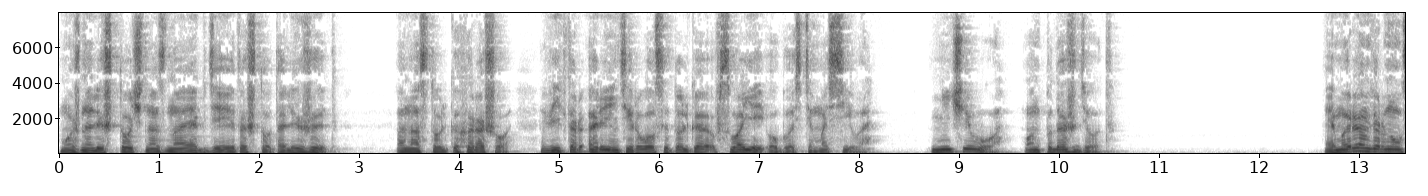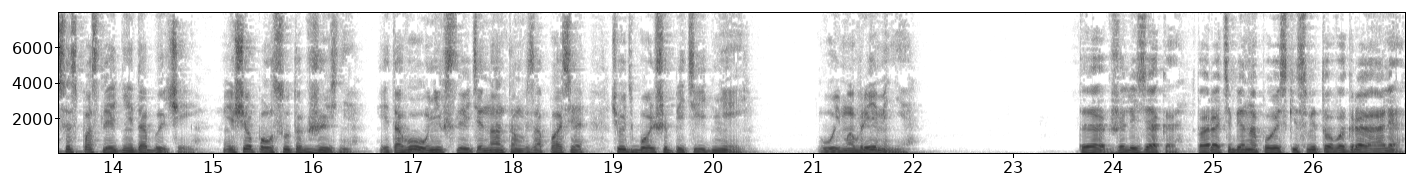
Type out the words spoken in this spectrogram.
можно лишь точно зная, где это что-то лежит а настолько хорошо. Виктор ориентировался только в своей области массива. Ничего, он подождет. МРМ вернулся с последней добычей. Еще полсуток жизни. Итого у них с лейтенантом в запасе чуть больше пяти дней. Уйма времени. «Так, железяка, пора тебе на поиски святого Грааля».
